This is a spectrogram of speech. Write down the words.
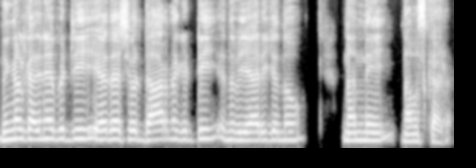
നിങ്ങൾക്ക് അതിനെപ്പറ്റി ഏകദേശം ഒരു ധാരണ കിട്ടി എന്ന് വിചാരിക്കുന്നു. നന്ദി നമസ്കാരം.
